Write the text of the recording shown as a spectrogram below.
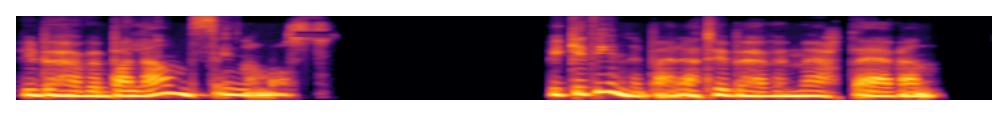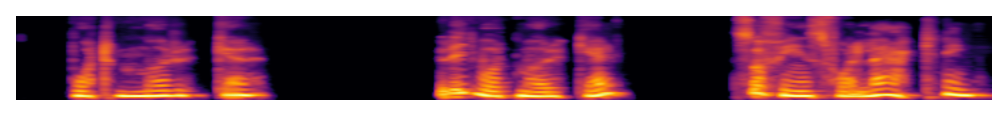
Vi behöver balans inom oss. Vilket innebär att vi behöver möta även vårt mörker. För i vårt mörker så finns vår läkning.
